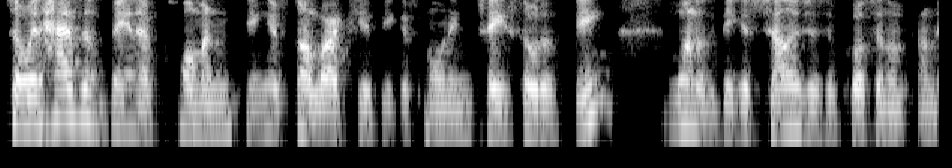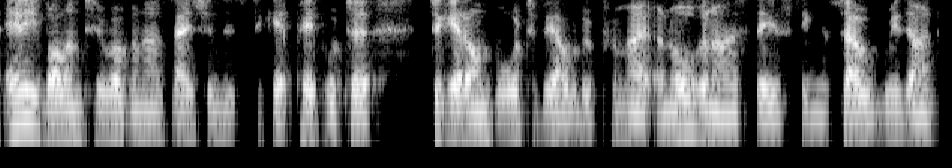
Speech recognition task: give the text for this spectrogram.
So it hasn't been a common thing. It's not like your biggest morning tea sort of thing. One of the biggest challenges, of course, on, on any volunteer organisation is to get people to to get on board to be able to promote and organise these things. So we don't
